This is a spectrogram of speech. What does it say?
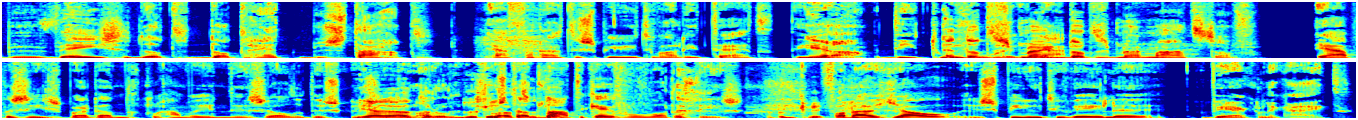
bewezen dat, dat het bestaat. Ja, vanuit de spiritualiteit. Die, ja, die en dat is, mijn, ja. dat is mijn maatstaf. Ja, precies. Maar dan gaan we in dezelfde discussie. Ja, daarom. Dus Dus, dat laat dat- ik even voor wat het is. Vanuit jouw spirituele werkelijkheid.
